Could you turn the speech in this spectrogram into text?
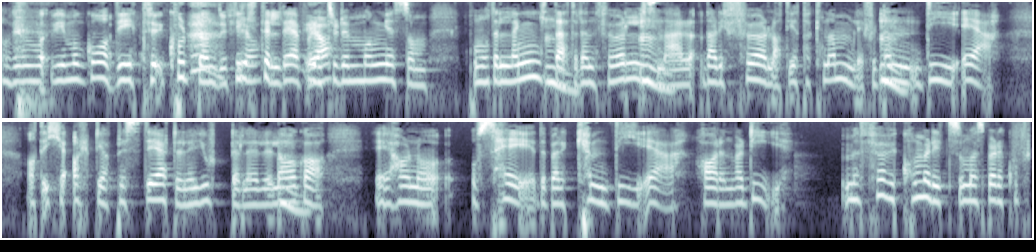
Og vi må, vi må gå dit, hvordan du fikk Ja. til det. For Ja. jeg tror det er mange som på en måte lengter etter den følelsen der, der de føler at de er takknemlige for den de er. At ikke alt de har prestert eller gjort eller, eller laga, eh, har noe å si. Det er bare hvem de er, har en verdi. Men før vi kommer dit, så må jeg spørre deg, hvorfor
